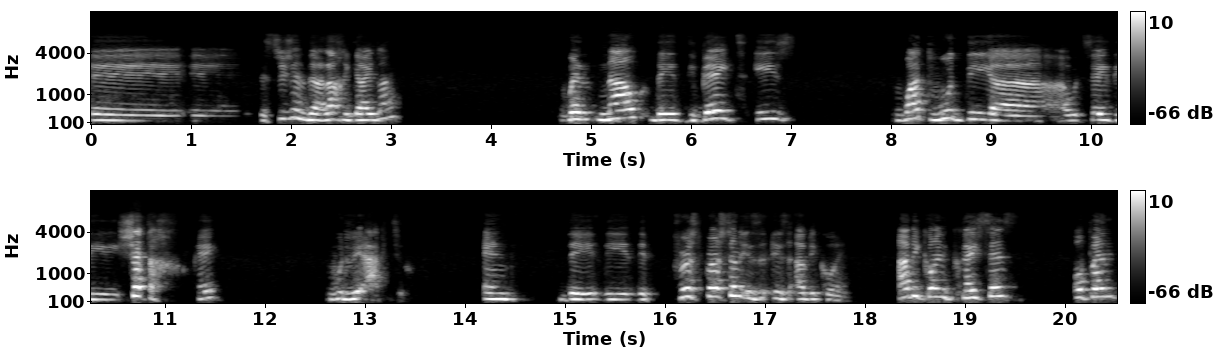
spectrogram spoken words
uh, uh, decision, the halachic guideline. When now the debate is what would the, uh, I would say, the shetach, okay, would react to. And the, the, the first person is, is Avi Cohen. Avi Cohen cases opened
